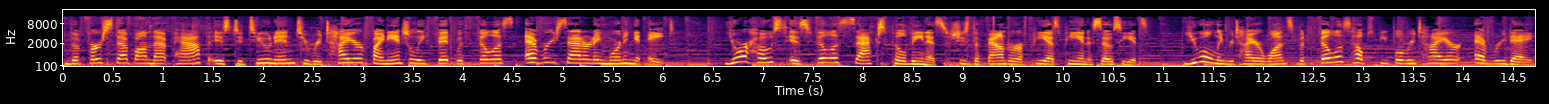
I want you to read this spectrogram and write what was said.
The first step on that path is to tune in to Retire Financially Fit with Phyllis every Saturday morning at 8. Your host is Phyllis Sachs Pilvinus. She's the founder of PSP and Associates. You only retire once, but Phyllis helps people retire every day.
